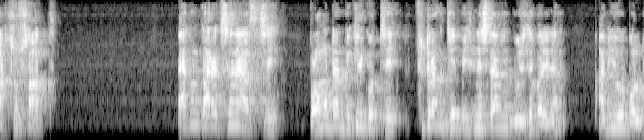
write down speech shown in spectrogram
আটশো সাত। এখন কারেকশনে আসছে প্রমোটার বিক্রি করছে। সুতরাং যে বিজনেসটা আমি বুঝতে পারি না, আমিও বলব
